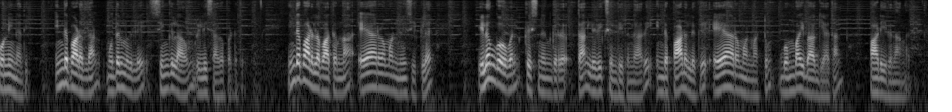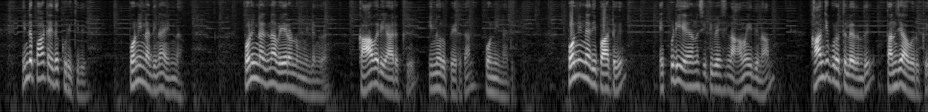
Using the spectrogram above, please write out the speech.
பொன்னி நதி. இந்த பாடல் தான் முதல் முதலே சிங்கிளாகவும் ரிலீஸ் ஆகப்பட்டது. இந்த பாடலை பார்த்தோம்னா ஏஆர் ரஹ்மான் மியூசிக்கில் இளங்கோவன் கிருஷ்ணன்கிற தான் லிரிக்ஸ் எழுதியிருந்தார். இந்த பாடலுக்கு ஏஆர் ரமான் மட்டும் பொம்பாய் பாக்யா தான் பாடியிருந்தாங்க. இந்த பாட்டை எதை குறிக்குது? பொன்னி நதினா என்ன? பொன்னி நதினா வேற ஒன்றும் இல்லைங்க. காவிரி ஆறுக்கு இன்னொரு பேர் தான் பொன்னி நதி. பொன்னி நதி பாட்டு எப்படி ஏதான சுச்சுவேஷனில் அமையுதுன்னா காஞ்சிபுரத்திலிருந்து தஞ்சாவூருக்கு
